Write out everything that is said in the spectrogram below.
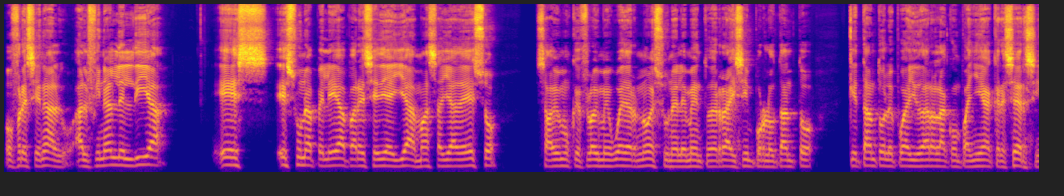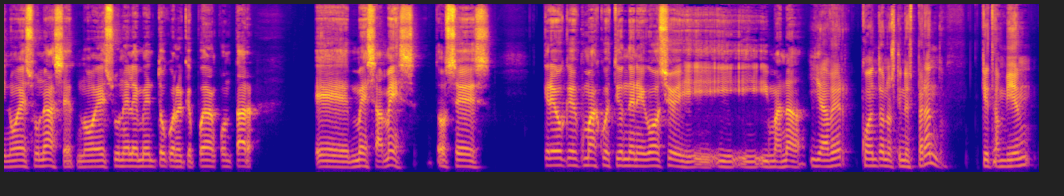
ofrecen algo. Al final del día es, es una pelea para ese día y ya. Más allá de eso, sabemos que Floyd Mayweather no es un elemento de Rising, por lo tanto, ¿qué tanto le puede ayudar a la compañía a crecer? Si no es un asset, no es un elemento con el que puedan contar eh, mes a mes. Entonces, creo que es más cuestión de negocio y, más nada. Y a ver cuánto nos tiene esperando. Que también,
